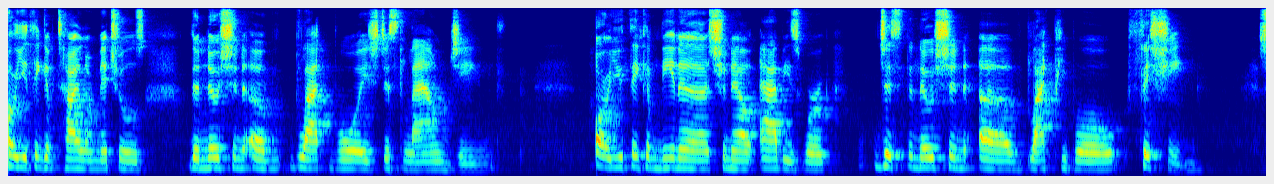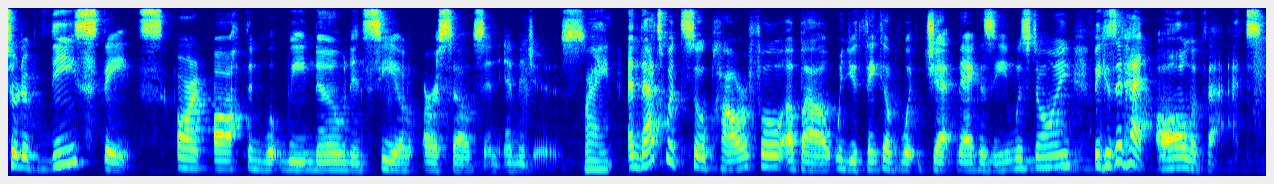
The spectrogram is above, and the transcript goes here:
Or you think of Tyler Mitchell's the notion of black boys just lounging. Or you think of Nina Chanel Abney's work, just the notion of black people fishing sort of these states aren't often what we know and see ourselves in images. Right. And that's what's so powerful about when you think of what Jet Magazine was doing, because it had all of that.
